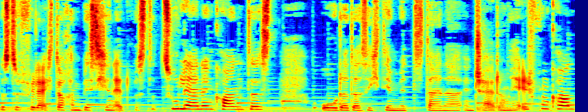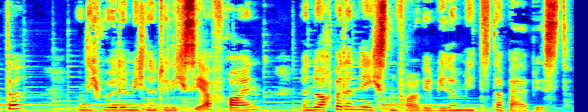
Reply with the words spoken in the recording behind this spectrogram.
dass du vielleicht auch ein bisschen etwas dazulernen konntest oder dass ich dir mit deiner Entscheidung helfen konnte. Und ich würde mich natürlich sehr freuen, wenn du auch bei der nächsten Folge wieder mit dabei bist.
